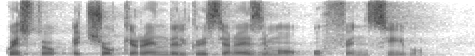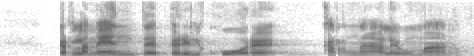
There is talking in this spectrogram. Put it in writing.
Questo è ciò che rende il cristianesimo offensivo per la mente e per il cuore carnale umano.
